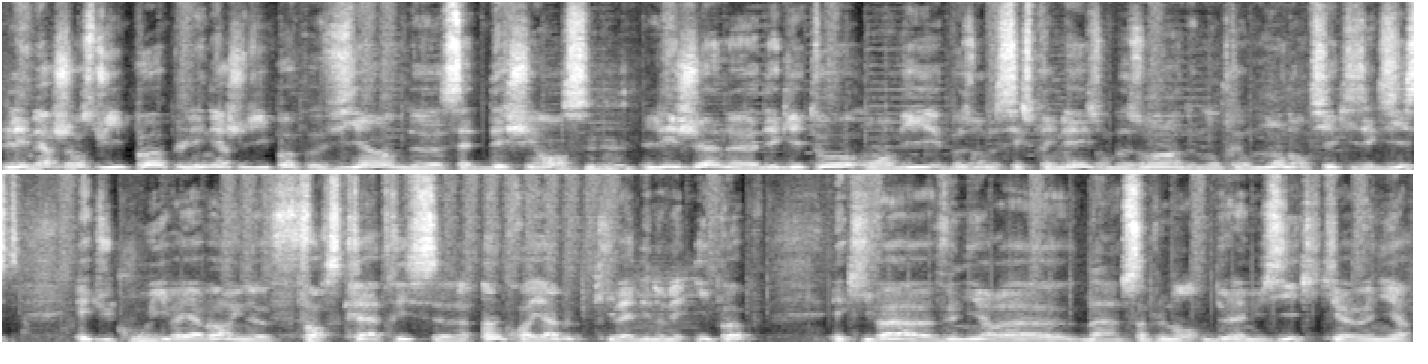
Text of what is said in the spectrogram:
L'émergence du hip-hop, l'énergie du hip-hop vient de cette déchéance. Mhm. Les jeunes des ghettos ont envie et besoin de s'exprimer, ils ont besoin de montrer au monde entier qu'ils existent. Et du coup, il va y avoir une force créatrice incroyable qui va être dénommée hip-hop et qui va euh, venir euh, bah, tout simplement de la musique, qui va venir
